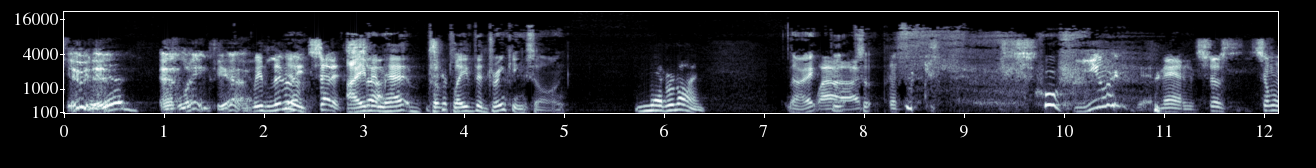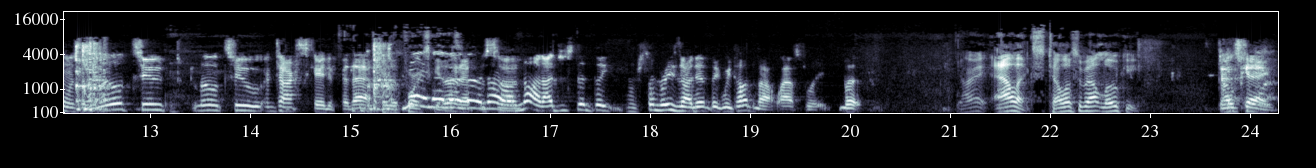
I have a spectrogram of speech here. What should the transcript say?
Yeah, we did. At length, yeah. We literally Yeah. said it. I even had p- played the drinking song. Never mind. All right. Wow. So- You were man. It's just someone was a little too, little too intoxicated for that. For the No, no, no, that no, no, episode. I'm not. I just didn't think, for some reason, I didn't think we talked about it last week. But All right, Alex, tell us about Loki. That's Okay. why-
